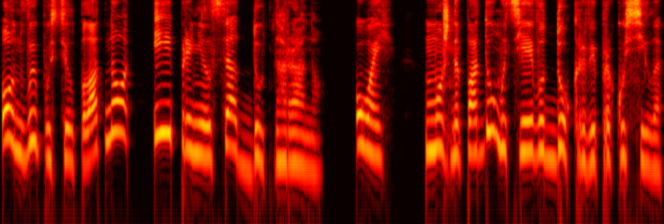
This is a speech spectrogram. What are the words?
он выпустил полотно и принялся дуть на рану. «Ой, можно подумать, я его до крови прокусила,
